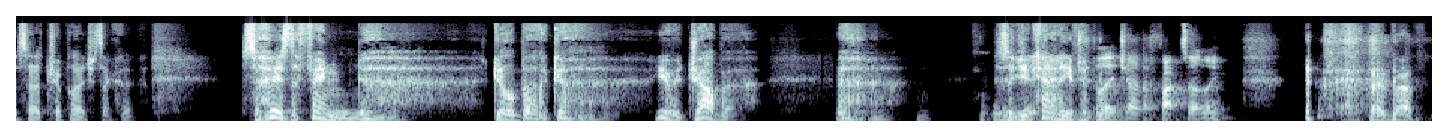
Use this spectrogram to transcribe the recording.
so Triple H is like, so here's the thing, uh, Gillberg, uh, you're a jobber. Uh, so you can't even Triple H are fat only.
